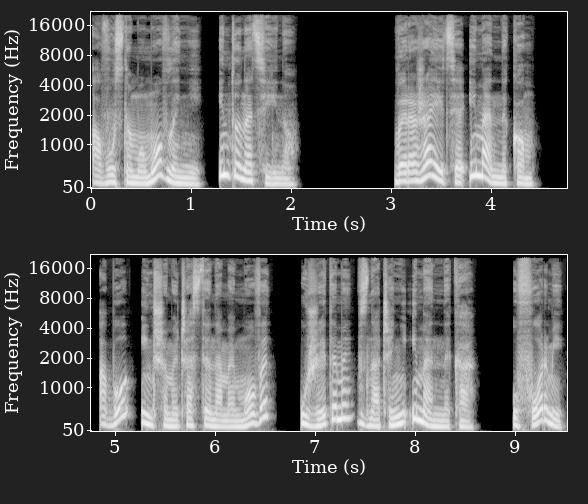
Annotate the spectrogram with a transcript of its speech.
а в усному мовленні інтонаційно. Виражається іменником або іншими частинами мови, ужитими в значенні іменника у формі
